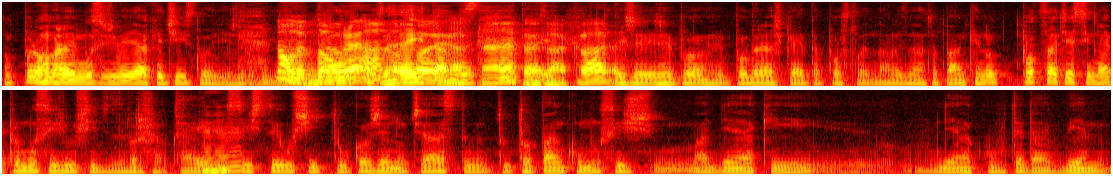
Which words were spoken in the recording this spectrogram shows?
No v prvom rade musíš vedieť, aké číslo ideš robiť. No dobre, áno, to je tam, jasné, to je základ. Takže že podrážka je tá posledná vec na to pánke. No v podstate si najprv musíš ušiť zvršok, hej. Mm-hmm. Musíš si ušiť tú koženú časť, tú, túto pánku musíš mať nejaký, nejakú, teda viem,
